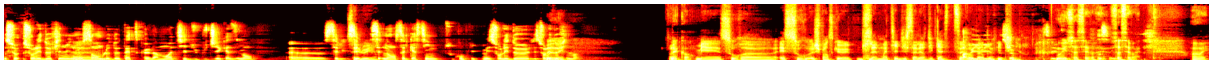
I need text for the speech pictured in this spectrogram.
Sur, les deux films, il me semble de tête que la moitié du budget quasiment, c'est lui. Hein. Non, c'est le casting tout complet. Mais sur les deux, sur les deux films. Hein. D'accord. Mais sur, euh, et sur, je pense que la moitié du salaire du cast, c'est ah Robert oui, Downey Jr. Oui, ça c'est vrai. Ça c'est vrai. Ouais,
